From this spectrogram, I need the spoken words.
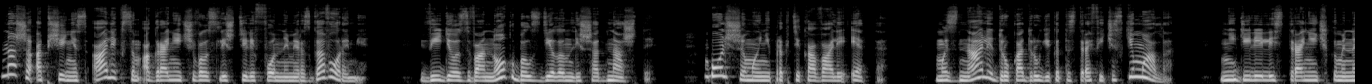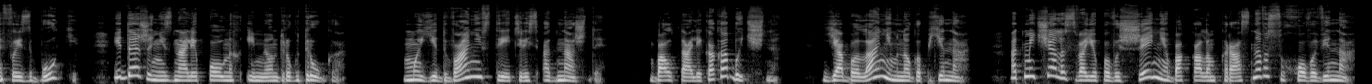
Наше общение с Алексом ограничивалось лишь телефонными разговорами. Видеозвонок был сделан лишь однажды. Больше мы не практиковали это. Мы знали друг о друге катастрофически мало. Не делились страничками на Фейсбуке и даже не знали полных имен друг друга. Мы едва не встретились однажды. Болтали, как обычно. Я была немного пьяна, отмечала свое повышение бокалом красного сухого вина.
